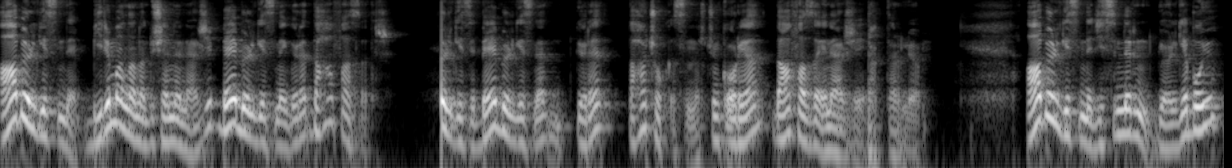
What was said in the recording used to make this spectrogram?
A bölgesinde birim alana düşen enerji B bölgesine göre daha fazladır. A bölgesi B bölgesine göre daha çok ısınır. Çünkü oraya daha fazla enerji aktarılıyor. A bölgesinde cisimlerin gölge boyu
